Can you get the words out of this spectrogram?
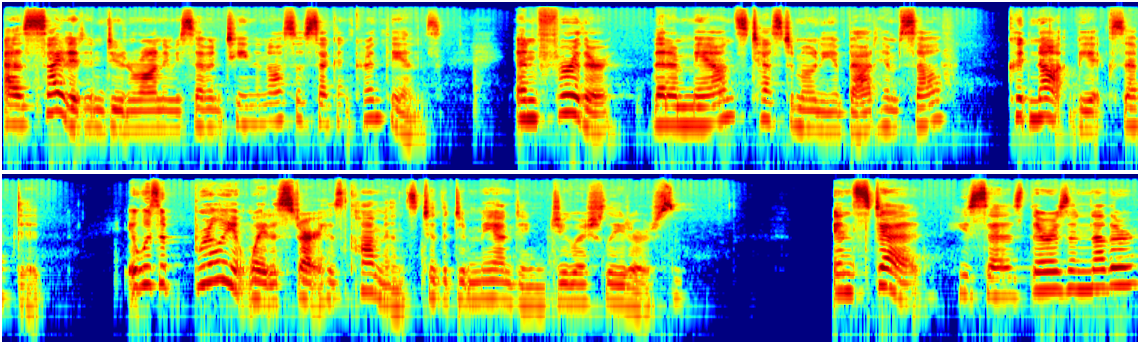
as cited in Deuteronomy 17 and also 2 Corinthians, and further, that a man's testimony about himself could not be accepted. It was a brilliant way to start his comments to the demanding Jewish leaders. Instead, he says, There is another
